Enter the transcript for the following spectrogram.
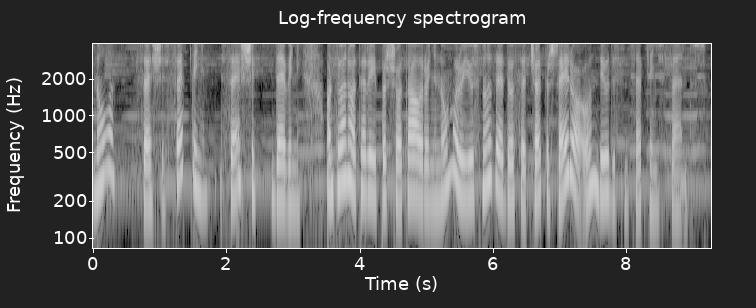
0, 6, 7, 6, 9. Un zvanot arī par šo tālruņa numuru, jūs noziedosiet 4,27 eiro.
